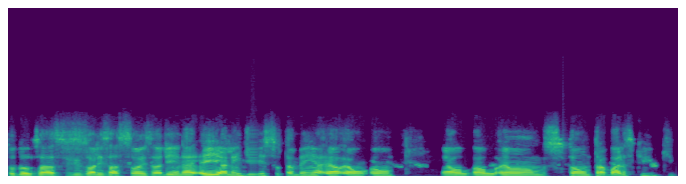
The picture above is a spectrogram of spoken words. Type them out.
todas as visualizações ali, né? E além disso, também é, é, um, é, um, é um, são trabalhos que, que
